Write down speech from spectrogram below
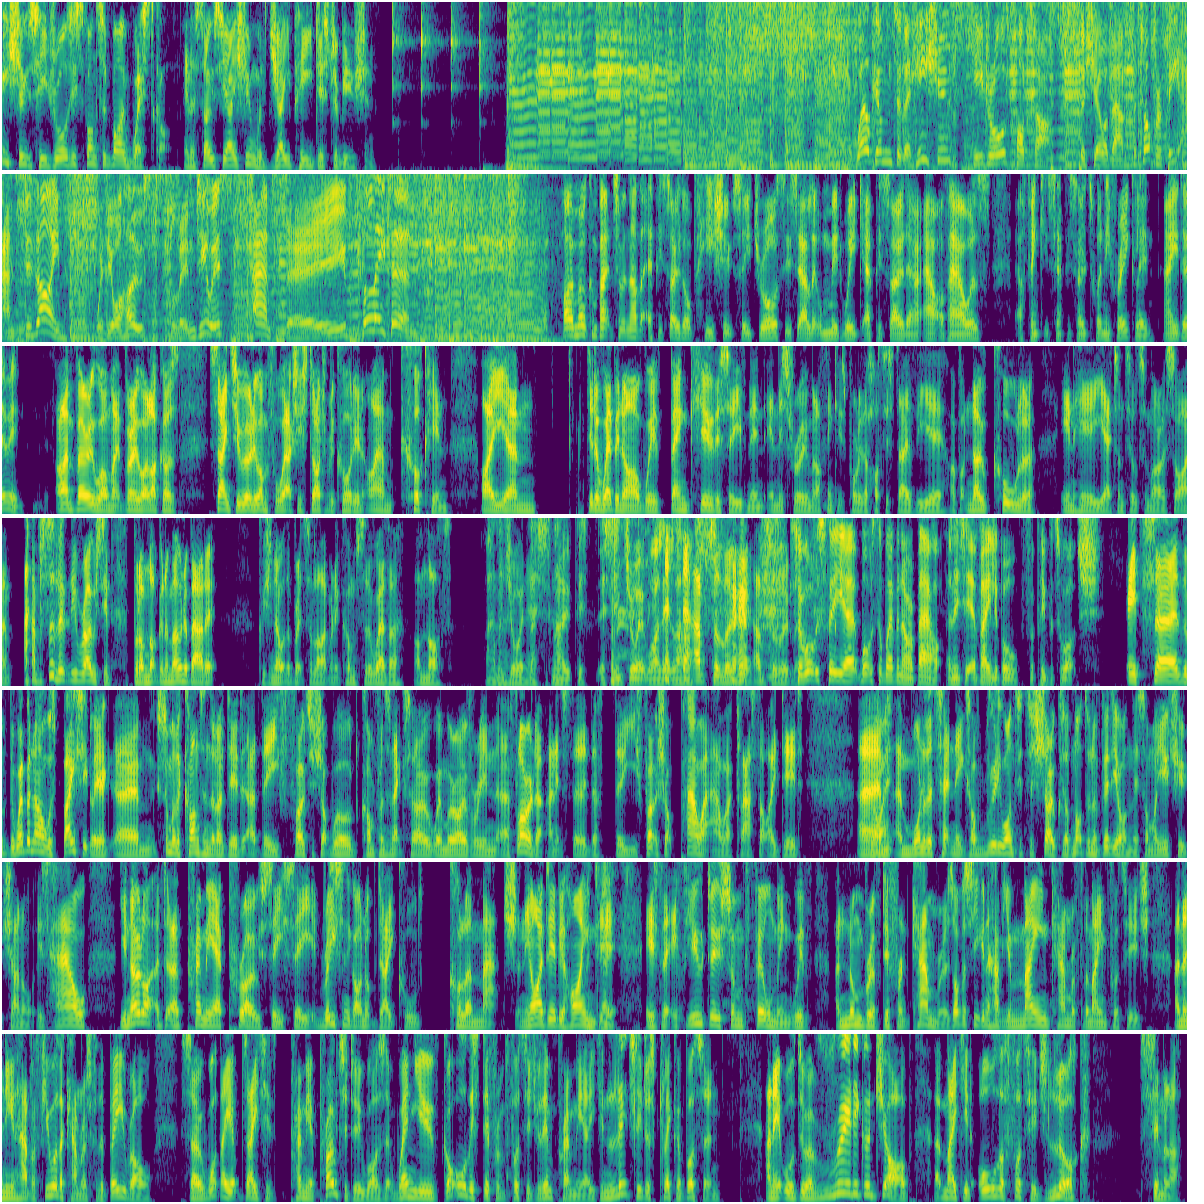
He Shoots, He Draws is sponsored by Westcott in association with JP Distribution. Welcome to the He Shoots, He Draws podcast, the show about photography and design, with your hosts Glyn Dewis and Dave Clayton. Hi, and welcome back to another episode of He Shoots, He Draws. This is our little midweek episode, our out of hours. I think it's episode 23, Glyn. How you doing? I'm very well, mate. Very well. Like I was saying to you earlier on before we actually started recording, I am cooking. I um, did a webinar with BenQ this evening in this room, and I think it's probably the hottest day of the year. I've got no cooler in here yet until tomorrow, so I am absolutely roasting. But I'm not going to moan about it because you know what the Brits are like when it comes to the weather. I'm not. I'm enjoying it. Let's, know, this, let's enjoy it while it lasts. absolutely, absolutely. So, what was the uh, what was the webinar about, and is it available for people to watch? It's uh, the the webinar was basically um, some of the content that I did at the Photoshop World Conference and Expo when we were over in uh, Florida, and it's the, the the Photoshop Power Hour class that I did. Um, Right. And one of the techniques I really wanted to show because I've not done a video on this on my YouTube channel is how you know like a, a Premiere Pro CC it recently got an update called Color Match, and the idea behind Okay. it is that if you do some filming with a number of different cameras, obviously you're going to have your main camera for the main footage, and then you can have a few other cameras for the B roll. So, what they updated Premiere Pro to do was that when you've got all this different footage within Premiere, you can literally just click a button and it will do a really good job at making all the footage look similar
